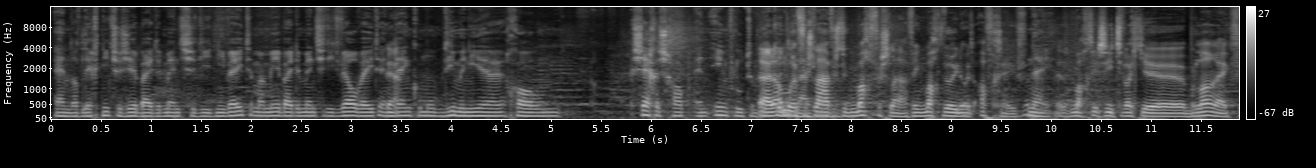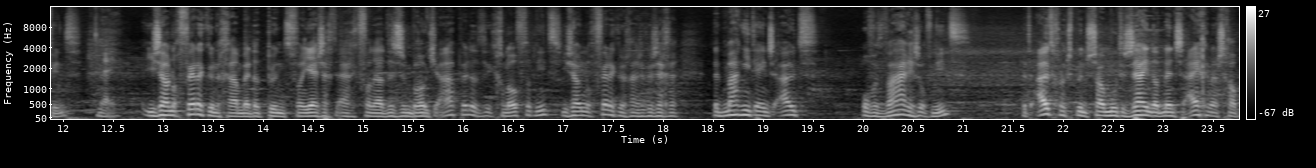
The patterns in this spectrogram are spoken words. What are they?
En dat ligt niet zozeer bij de mensen die het niet weten, maar meer bij de mensen die het wel weten en Ja. denken om op die manier gewoon zeggenschap en invloed te Nou, de andere verslaving is natuurlijk machtverslaving. Macht wil je nooit afgeven. Nee. Dus macht is iets wat je belangrijk vindt. Nee. Je zou nog verder kunnen gaan bij dat punt van... Jij zegt eigenlijk van, ja, dit is een broodje aap, hè, dat, ik geloof dat niet. Je zou nog verder kunnen gaan en zeggen... Het maakt niet eens uit of het waar is of niet. Het uitgangspunt zou moeten zijn dat mensen eigenaarschap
